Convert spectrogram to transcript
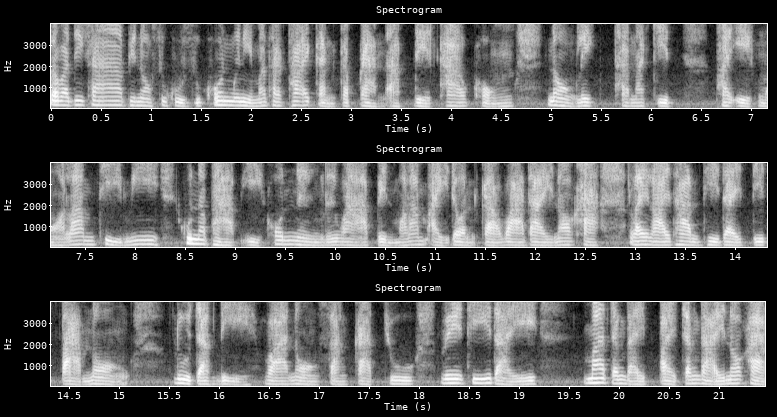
สวัสดีค่ะ พี่น้องสุขุสุขคนมือหนีมาทักทายกันกับการอัปเดตข่าวของน้องเล็กธนกิจพระเอกหมอลำที่มีคุณภาพอีกคนหนึ่ง หรือว่าเป็นหมอลำไอดอลกาวาใดเนาะค่ะ หลายๆท่านที่ได้ติดตามน้องรู้จักดีว่าน้องสังกัดอยู่เวทีใดมาจังใดไปจังใดเนาะค่ะ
